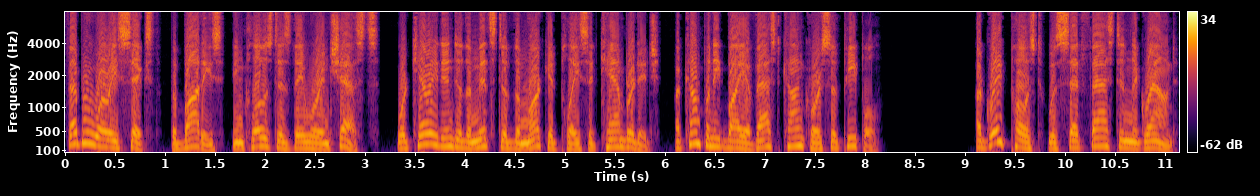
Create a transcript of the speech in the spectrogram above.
February 6, the bodies, enclosed as they were in chests, were carried into the midst of the marketplace at Cambridge, accompanied by a vast concourse of people. A great post was set fast in the ground,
